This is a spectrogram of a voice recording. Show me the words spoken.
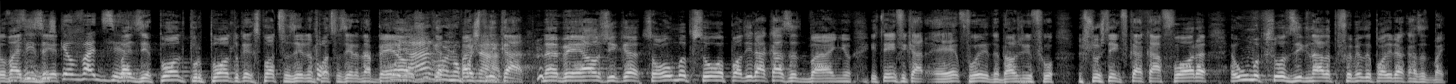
ele vai Dizes dizer, que ele vai dizer. vai dizer ponto por ponto o que é que se pode fazer e não pode fazer na Bélgica, não vai explicar. Na Bélgica, só uma pessoa pode ir à casa de banho e tem que ficar. É, foi, na Bélgica, foi, as pessoas têm que ficar cá fora. Uma pessoa designada por família pode ir à casa de banho.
